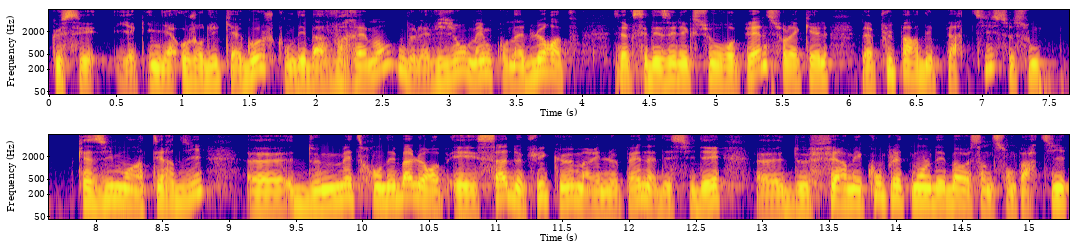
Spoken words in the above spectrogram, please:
que c'est il y a- n'y a aujourd'hui qu'à gauche qu'on débat vraiment de la vision même qu'on a de l'Europe. C'est-à-dire que c'est des élections européennes sur lesquelles la plupart des partis se sont quasiment interdit euh, de mettre en débat l'Europe. Et ça, depuis que Marine Le Pen a décidé euh, de fermer complètement le débat au sein de son parti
